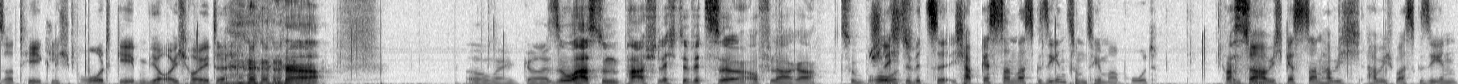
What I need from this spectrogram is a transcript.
Unser täglich Brot geben wir euch heute. oh mein Gott. So, hast du ein paar schlechte Witze auf Lager zu Brot? Schlechte Witze. Ich habe gestern was gesehen zum Thema Brot. Was Und zwar habe ich gestern habe ich, hab ich was gesehen,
